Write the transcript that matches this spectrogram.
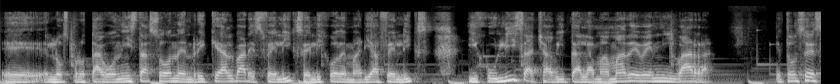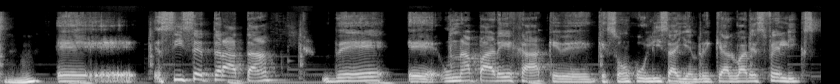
eh, los protagonistas son Enrique Álvarez Félix, el hijo de María Félix, y Julisa Chavita, la mamá de Ben Ibarra. Entonces, eh, sí se trata de eh, una pareja que, son Julisa y Enrique Álvarez Félix,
